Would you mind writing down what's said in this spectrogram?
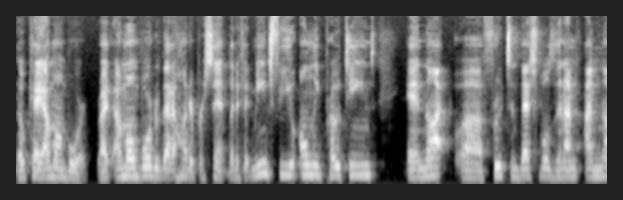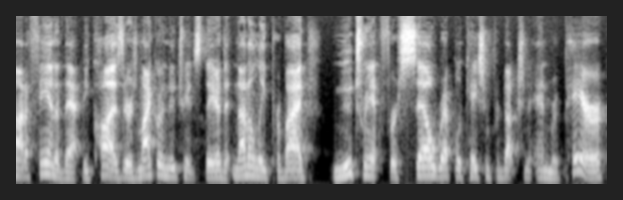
okay, I'm on board, right? I'm on board with that 100%. But if it means for you only proteins and not uh, fruits and vegetables, then I'm, I'm not a fan of that because there's micronutrients there that not only provide nutrient for cell replication, production, and repair,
